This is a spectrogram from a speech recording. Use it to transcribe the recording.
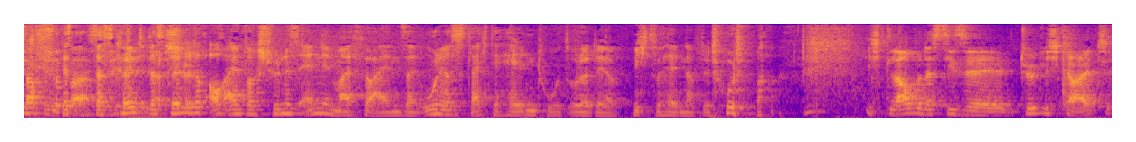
Das, das, das, könnte, das könnte doch auch einfach schönes Ende mal für einen sein, ohne dass es gleich der Heldentod oder der nicht so heldenhafte Tod war. Ich glaube, dass diese Tödlichkeit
